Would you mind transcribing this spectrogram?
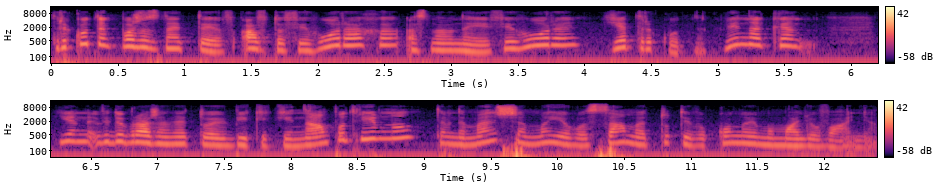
Трикутник можна знайти в автофігурах, основні фігури, є трикутник. Він є відображений той бік, який нам потрібно, тим не менше, ми його саме тут і виконуємо малювання.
